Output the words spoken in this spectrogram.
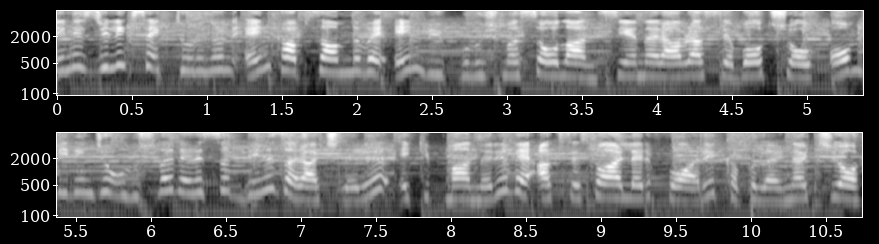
Denizcilik sektörünün en kapsamlı ve en büyük buluşması olan CNR Avrasya Boat Show 11. Uluslararası Deniz Araçları, Ekipmanları ve Aksesuarları Fuarı kapılarını açıyor.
